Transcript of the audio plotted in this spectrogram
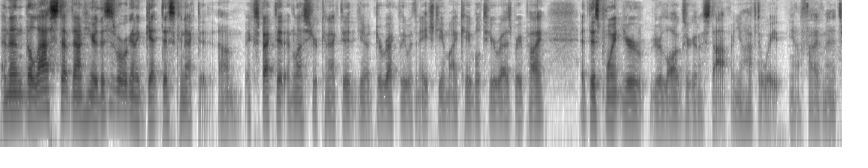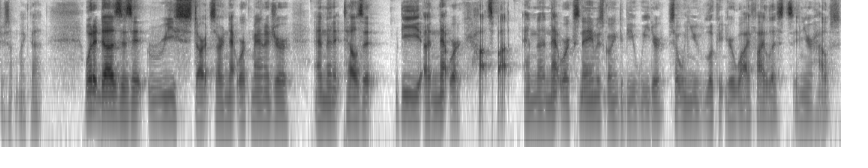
And then the last step down here, this is where we're going to get disconnected. Um, expect it unless you're connected you know, directly with an HDMI cable to your Raspberry Pi. At this point, your, your logs are going to stop and you'll have to wait you know, five minutes or something like that. What it does is it restarts our network manager and then it tells it be a network hotspot. And the network's name is going to be Weeder. So when you look at your Wi Fi lists in your house,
